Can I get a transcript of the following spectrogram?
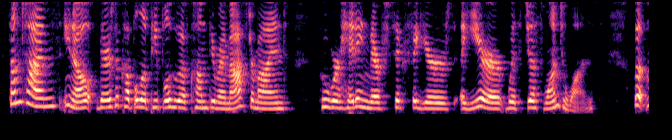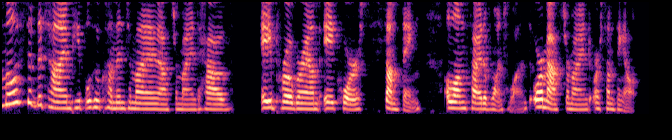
Sometimes, you know, there's a couple of people who have come through my mastermind who were hitting their six figures a year with just one to ones. But most of the time, people who come into my mastermind have a program, a course, something alongside of one to ones or mastermind or something else.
